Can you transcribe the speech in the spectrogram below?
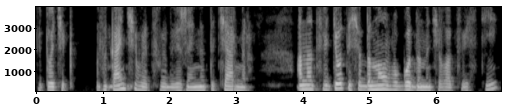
цветочек заканчивает свое движение. Это чармер. Она цветет еще до Нового года начала цвести.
